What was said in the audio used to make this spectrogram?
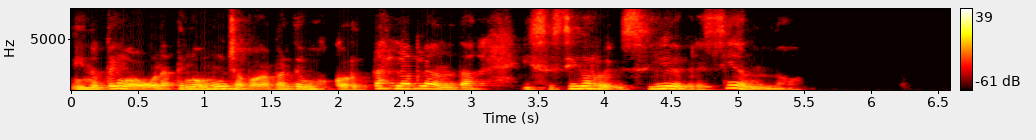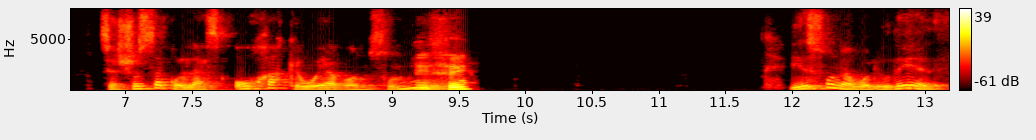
Y no tengo una, tengo mucha, porque aparte vos cortás la planta y se sigue, sigue creciendo. O sea, yo saco las hojas que voy a Y consumir. sí, Y es una boludez,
